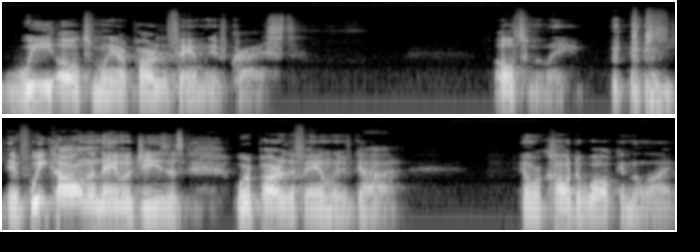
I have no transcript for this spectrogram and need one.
We ultimately are part of the family of Christ. Ultimately. if we call on the name of Jesus, we're part of the family of God. And we're called to walk in the light.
